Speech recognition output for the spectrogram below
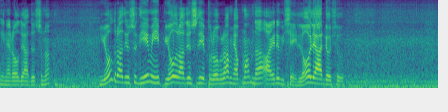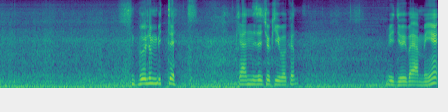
yine Yol Radyosu'nu Yol Radyosu diyemeyip Yol Radyosu diye program yapmam da ayrı bir şey. LOL Radyosu. Bölüm bitti. Kendinize çok iyi bakın. Videoyu beğenmeyi,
